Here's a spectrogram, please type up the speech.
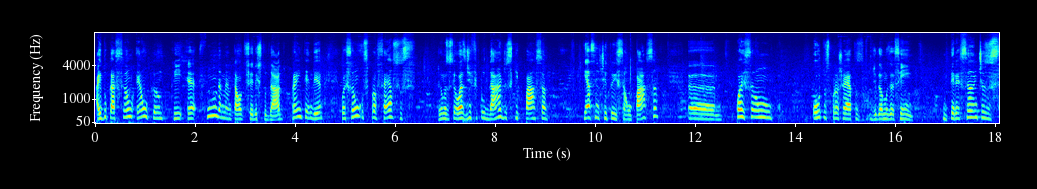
a educação é um campo que é fundamental de ser estudado para entender quais são os processos, digamos assim, ou as dificuldades que passa, que essa instituição passa, é, quais são outros projetos, digamos assim, interessantes,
